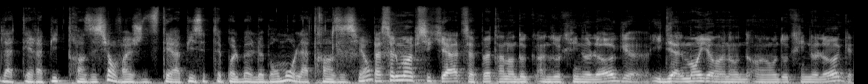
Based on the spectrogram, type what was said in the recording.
la thérapie de transition. Enfin, je dis thérapie, c'est peut-être pas le, bon mot, la transition. Pas seulement un psychiatre, ça peut être un endocrinologue. Idéalement, il y aura un, endocrinologue,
